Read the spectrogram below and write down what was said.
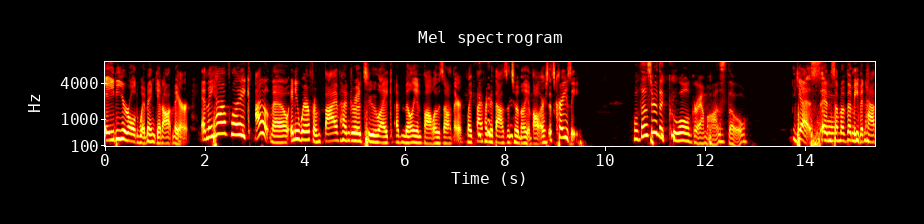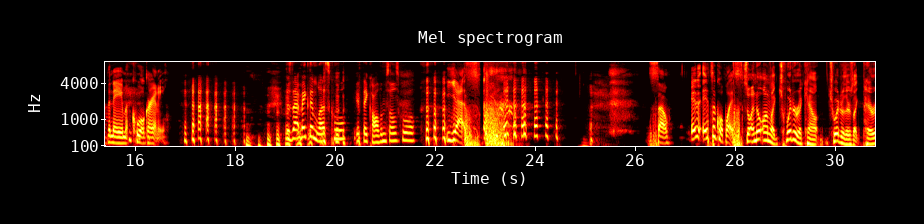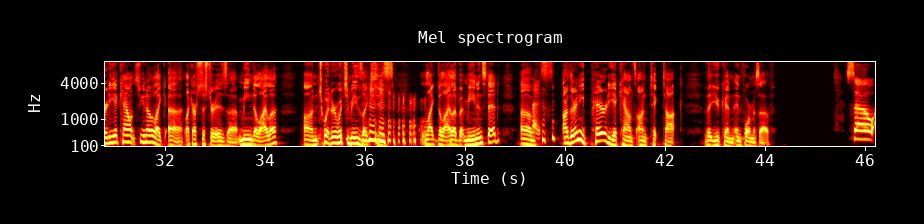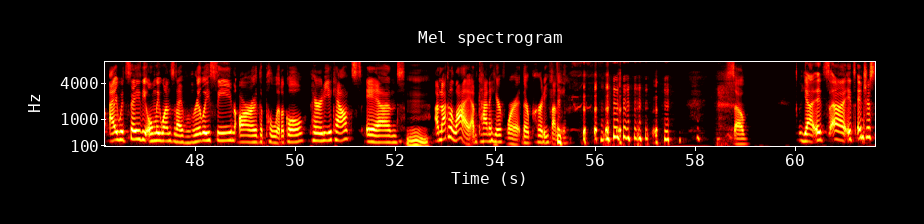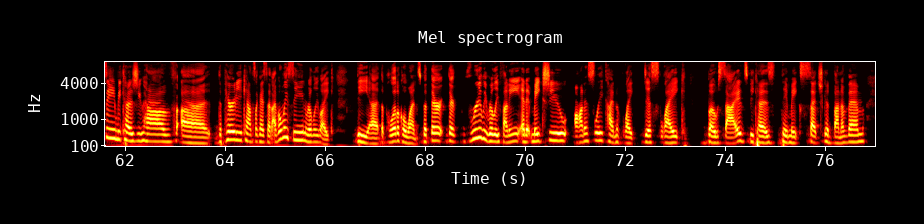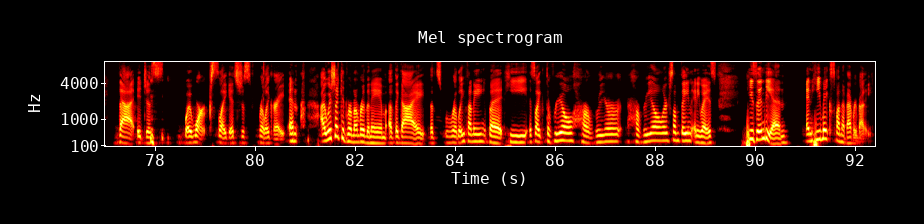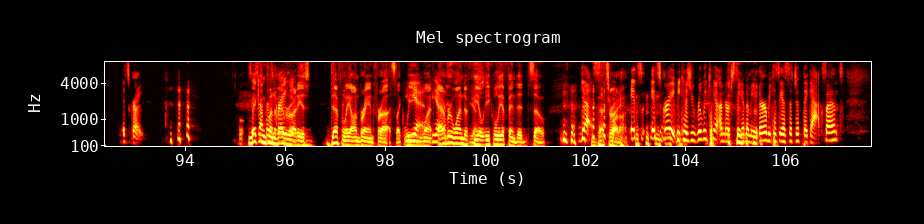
80 year old women get on there, and they have like I don't know anywhere from 500 to like a million followers on there, like 500,000 to a million followers. It's crazy. Well, those are the cool grandmas, though. Yes, and some of them even have the name Cool Granny. Does that make them less cool if they call themselves cool? yes. so it, it's a cool place. So I know on like Twitter account, Twitter, there's like parody accounts, you know, like uh like our sister is uh, Mean Delilah on Twitter, which means like she's like Delilah but mean instead. Um, Nice. Are there any parody accounts on TikTok that you can inform us of? So I would say the only ones that I've really seen are the political parody accounts, and Mm. I'm not gonna lie, I'm kind of here for it. They're pretty funny. so yeah, it's uh, it's interesting because you have uh, the parody accounts. Like I said, I've only seen really like the uh, the political ones, but they're they're really really funny, and it makes you honestly kind of like dislike both sides because they make such good fun of them that it just it works. Like it's just really great. And I wish I could remember the name of the guy that's really funny, but he is like the real Harir Haril or something. Anyways, he's Indian and he makes fun of everybody. It's great. Making fun of everybody is definitely on brand for us. Like we Yeah, want yes. everyone to Yes. feel equally offended. So Yes. That's right. it's it's great because you really can't understand him either because he has such a thick accent.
